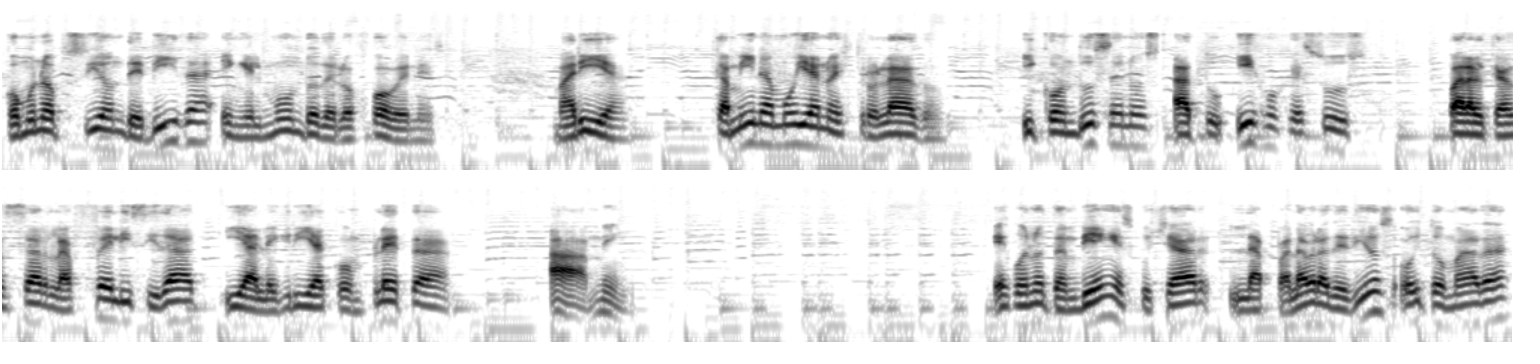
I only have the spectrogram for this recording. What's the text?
como una opción de vida en el mundo de los jóvenes. María, camina muy a nuestro lado y condúcenos a tu Hijo Jesús para alcanzar la felicidad y alegría completa. Amén. Es bueno también escuchar la palabra de Dios hoy tomada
